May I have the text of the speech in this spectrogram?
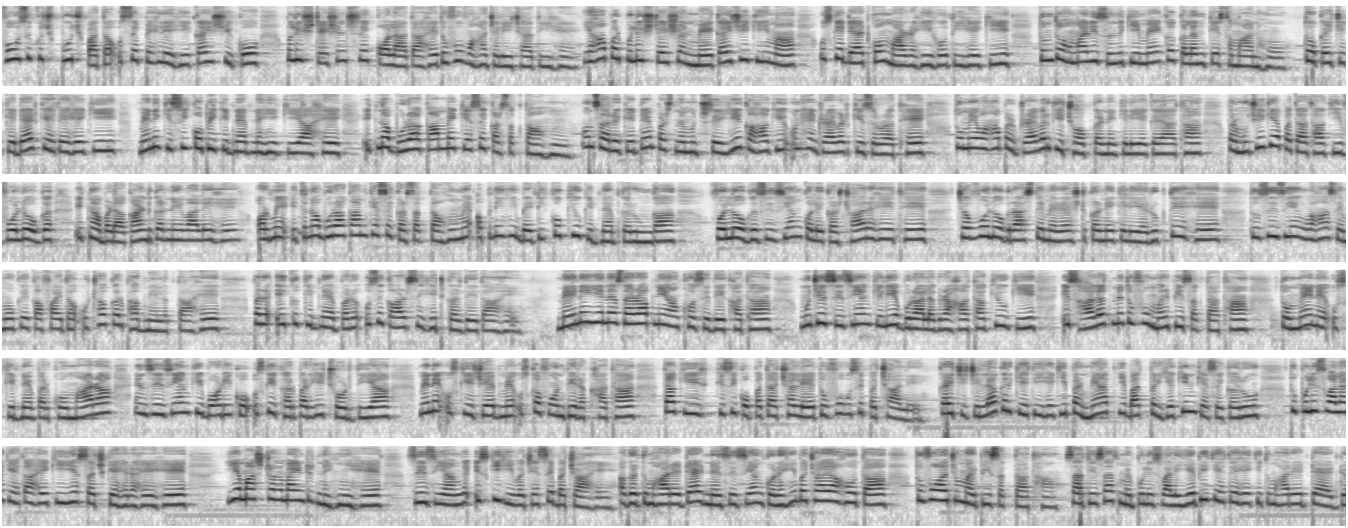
वो उसे कुछ पूछ पाता, उससे पहले ही कैशी को पुलिस स्टेशन से कॉल आता है तो वो वहाँ चली जाती है। यहाँ पर पुलिस स्टेशन में कैची की माँ उसके डैड को मार रही होती है कि, तुम तो हमारी ज़िंदगी में एक कलंक के समान हो। तो कैची के डैड कहते हैं कि, मैंने किसी को भी किडनैप नहीं किया है, इतना बुरा काम मैं कैसे कर सकता हूँ? उन सारे किडनैपर्स ने मुझसे ये कहा कि, उन्हें ड्राइवर की ज़रूरत है तो मैं वहाँ पर ड्राइवर की जॉब करने के लिए गया था, पर मुझे क्या पता था कि वो लोग इतना बड़ा कांड करने वाले हैं? और मैं इतना बुरा काम कैसे कर सकता हूँ? मैं अपनी ही बेटी को क्यों किडनैप करूँगा? वो लोग जीजियंग को लेकर जा रहे थे। जब वो लोग रास्ते में रेस्ट करने के लिए रुकते हैं तो जीजियांग वहाँ से मौके का फ़ायदा उठाकर भागने लगता है, पर एक किडनैपर उसे कार से हिट कर देता है। मैंने ये नज़ारा अपनी आँखों से देखा था। मुझे सीजियांग के लिए बुरा लग रहा था क्योंकि इस हालत में तो वो मर भी सकता था। तो मैंने उस किडनैपर को मारा, इन सीजियांग की बॉडी को उसके घर पर ही छोड़ दिया। मैंने उसकी जेब में उसका फ़ोन भी रखा था ताकि किसी को पता चले तो वो उसे बचा ले। कई चीज़ चिल्ला कर कहती है कि, पर मैं आपकी बात पर यकीन कैसे करूँ? तो पुलिस वाला कहता है कि, ये सच कह रहे हैं। ये मास्टरमाइंड नहीं है। जीजियांग इसकी ही वजह से बचा है। अगर तुम्हारे डैड ने जीजियांग को नहीं बचाया होता तो वो आज मर भी सकता था। साथ ही साथ में पुलिस वाले ये भी कहते हैं कि तुम्हारे डैड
